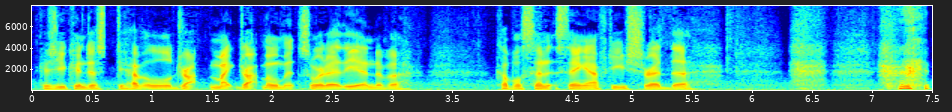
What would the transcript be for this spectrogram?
because you can just have a little drop mic drop moment sort of at the end of a couple sentence thing after you shred the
